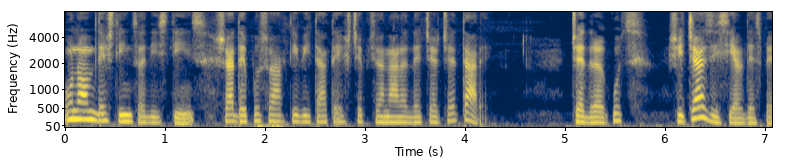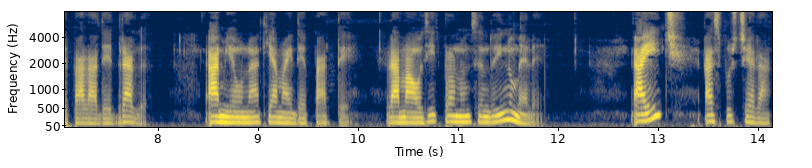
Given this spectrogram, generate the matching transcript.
un om de știință distins și a depus o activitate excepțională de cercetare. Ce drăguț! Și ce a zis el despre pala de dragă? Am ieunat ea mai departe. L-am auzit pronunțându-i numele. Aici, a spus Celac.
